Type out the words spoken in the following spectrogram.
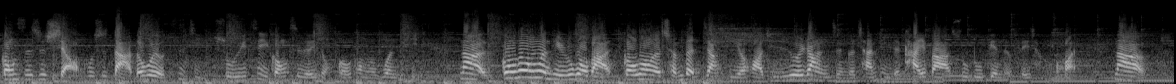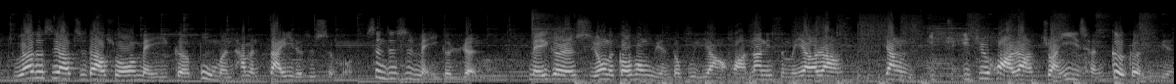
公司是小或是大，都会有自己属于自己公司的一种沟通的问题。那沟通问题如果把沟通的成本降低的话，其实会让你整个产品的开发速度变得非常快。那主要就是要知道说每一个部门他们在意的是什么，甚至是每一个人，每一个人使用的沟通语言都不一样的话，那你怎么样让？让一句一句话让转译成各个语言、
